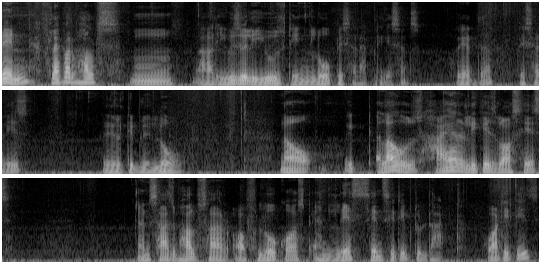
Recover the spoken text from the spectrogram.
Then flapper valves um, are usually used in low pressure applications where the pressure is relatively low. Now, it allows higher leakage losses and such valves are of low cost and less sensitive to dirt. What it is?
